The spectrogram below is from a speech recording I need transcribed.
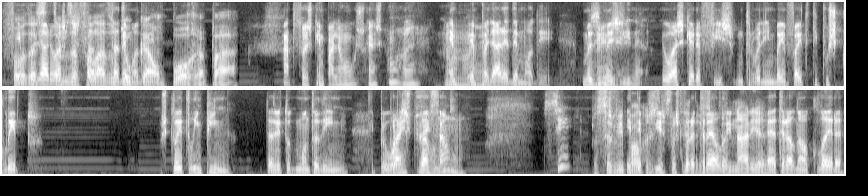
foda-se, estamos a está- falar está do teu demodé. cão, porra, pá. Há pessoas que empalham os cães que morrem. Não, Em- não é? Empalhar é demodé. Mas É. imagina, eu acho que era fixe, um trabalhinho bem feito, tipo o esqueleto. O esqueleto limpinho. Estás a ver todo montadinho. Tipo, eu acho que dava um- exposição. Sim. Para servir E para até aulas podias de depois pôr a trela. A trela não, a coleira.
